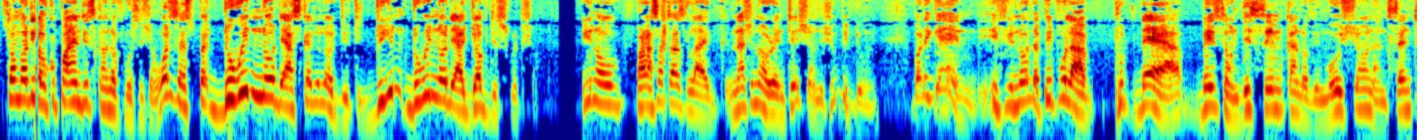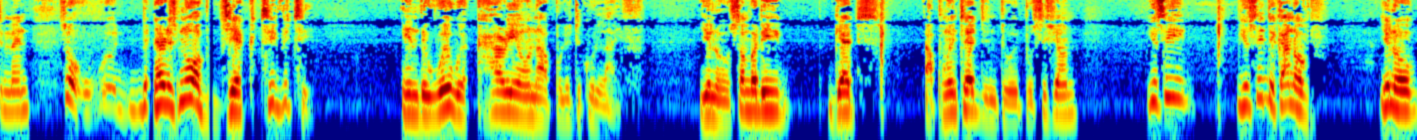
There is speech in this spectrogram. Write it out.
somebody occupying this kind of position. What is expected? Do we know their schedule of duty? Do you do we know their job description? You know, parastatals like national orientation should be doing. But again, if you know that people are put there based on this same kind of emotion and sentiment, so uh, there is no objectivity in the way we carry on our political life. You know, somebody gets appointed into a position, you see, you see the kind of, you know,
